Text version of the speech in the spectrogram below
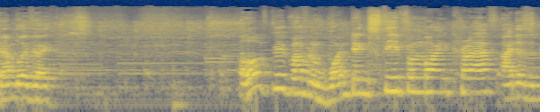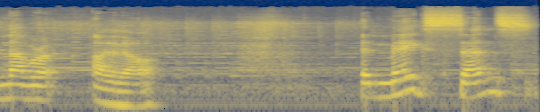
Can't believe that. A lot of people have been wanting Steve from Minecraft. I just never. I don't know. It makes sense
